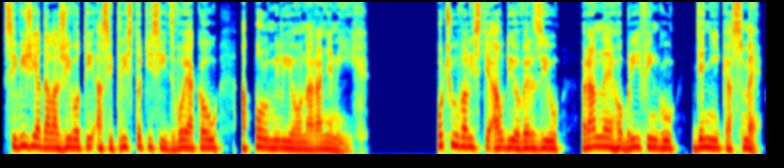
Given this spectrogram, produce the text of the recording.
si vyžiadala životy asi 300 tisíc vojakov a pol milióna ranených. Počúvali ste audioverziu ranného briefingu denníka SME.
